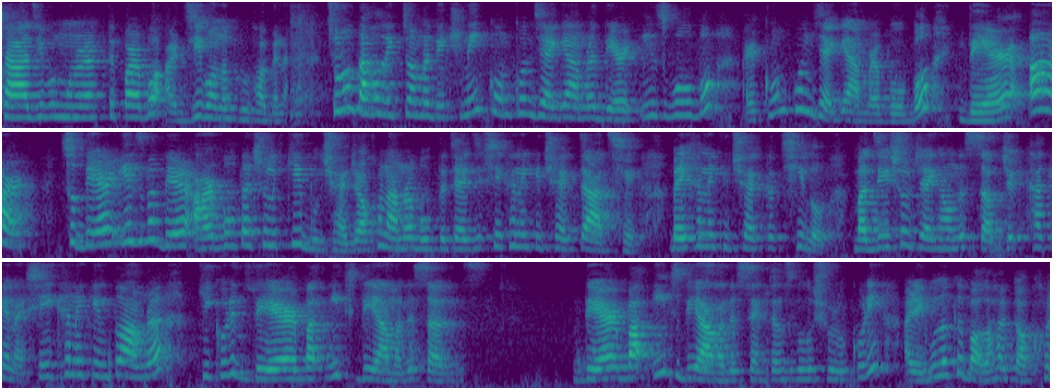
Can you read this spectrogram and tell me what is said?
সারা জীবন মনে রাখতে পারব আর জীবনও ভুল হবে না। চলুন তাহলে একটু আমরা দেখে নিই কোন কোন জায়গায় আমরা দেয়ার ইজ বলব আর কোন কোন জায়গায় আমরা বলব দেয়ার আর সো দেয়ার ইজ বা দেয়ার আর বলতে আসলে কি বোঝায়? যখন আমরা বলতে চাই যে সেখানে কিছু একটা আছে বা এখানে কিছু একটা ছিল বা যেসব জায়গায় আমাদের সাবজেক্ট থাকে না, সেইখানে কিন্তু আমরা কি করি? দেয়ার বা ইট দিয়ে আমাদের দেয়ার বা ইট দিয়ে আমাদের সেন্টেন্সগুলো শুরু করি। আর এগুলোকে বলা হয় তখন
